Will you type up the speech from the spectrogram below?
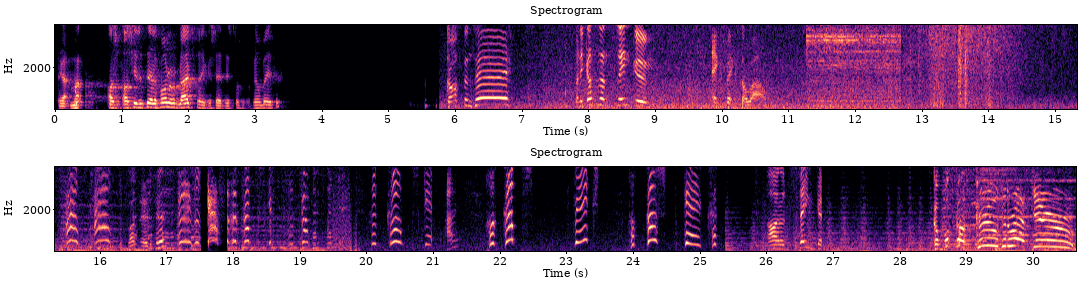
Ja, maar als, als je de telefoon op luidspreker zet, is het toch veel beter? Kastens, hé! Maar die kast is aan het zinken. Ik fix dat wel. Wat is het? Er is een kast gekapske, gekapske, gekapske, gekapspekst, gekaspke, ge- Aan het zinken. Kapotkast crew to the rescue!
